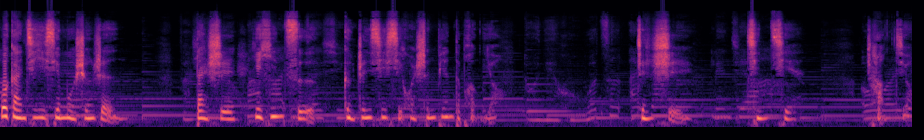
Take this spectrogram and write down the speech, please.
我感激一些陌生人，但是也因此更珍惜喜欢身边的朋友，真实、亲切、长久。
